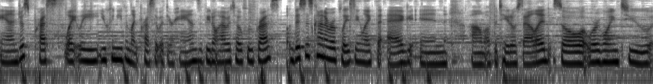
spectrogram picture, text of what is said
and just press slightly. You can even like press it with your hands if you don't have a tofu press. This is kind of replacing like the egg in um, a potato salad. So we're going to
